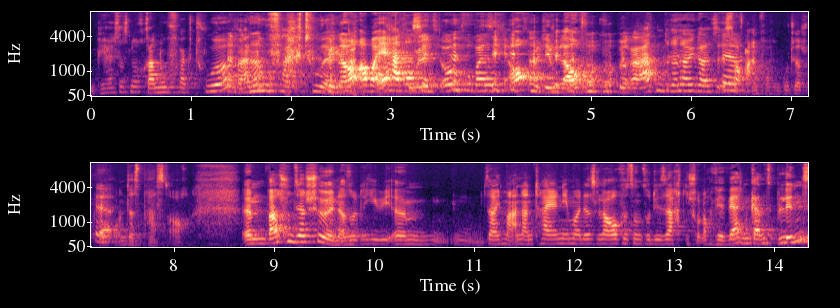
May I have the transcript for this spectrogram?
wie heißt das noch, Ranufaktur. Ranufaktur. Genau, aber er hat das jetzt irgendwo bei sich auch mit dem Laufen gut beraten drin. Das ist auch einfach ein guter Spruch ja. und das passt auch. Ähm, war schon sehr schön. Also die, ähm, sag ich mal, anderen Teilnehmer des Laufes und so, die sagten schon, auch wir werden ganz blind,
